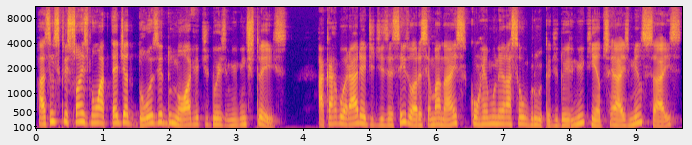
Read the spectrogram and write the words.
As inscrições vão até dia 12 de nove de 2023. A carga horária é de 16 horas semanais, com remuneração bruta de R$ 2.500 mensais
